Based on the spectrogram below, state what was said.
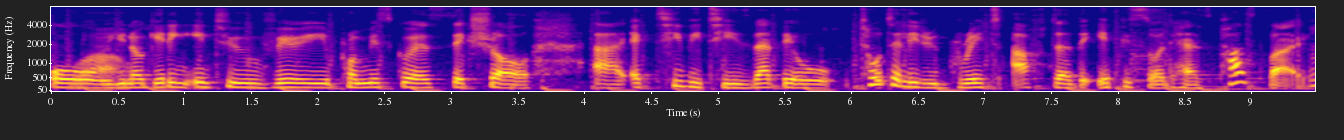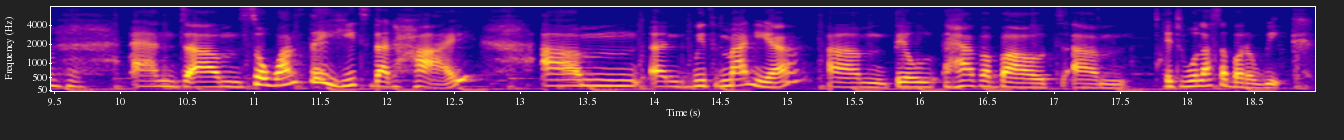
or you know getting into very promiscuous sexual uh, activities that they'll totally regret after the episode has passed by. And um, so once they hit that high um, and with mania um, they'll have about um, it will last about a week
